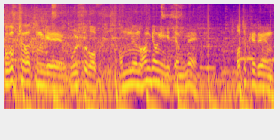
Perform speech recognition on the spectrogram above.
구급차 같은 게 올 수가 없, 없는 환경이기 때문에 어떻게든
